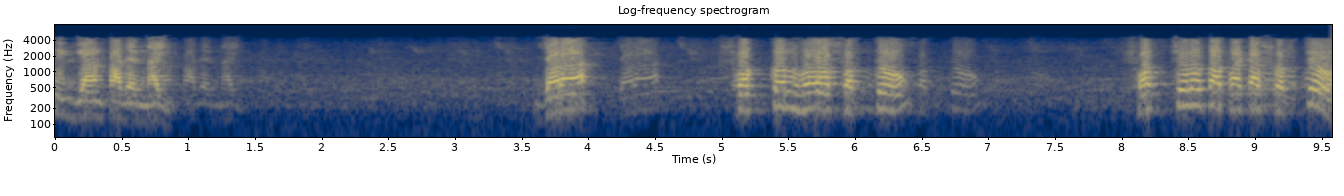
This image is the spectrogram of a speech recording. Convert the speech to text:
সেই জ্ঞান তাদের নাই। যারা সক্ষম হওয়া সত্ত্বেও, সচ্ছলতা থাকা সত্ত্বেও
